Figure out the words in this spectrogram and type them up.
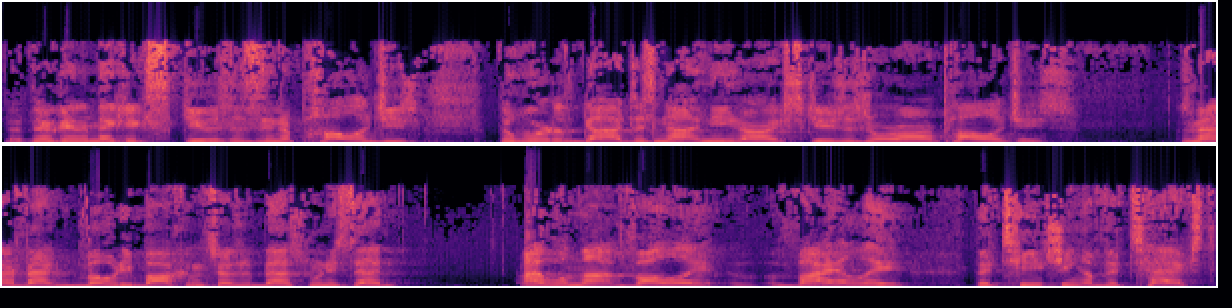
They're going to make excuses and apologies. The Word of God does not need our excuses or our apologies. As a matter of fact, Voddie Baucham says it best when he said, I will not violate the teaching of the text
